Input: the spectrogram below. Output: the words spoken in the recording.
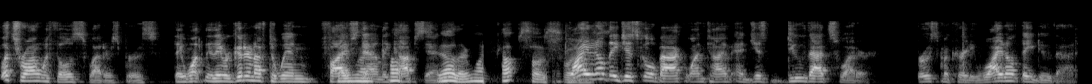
what's wrong with those sweaters bruce they want they were good enough to win five stanley cups in Yeah, they won cups. Those sweaters. why don't they just go back one time and just do that sweater? Bruce McCurdy, why don't they do that?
